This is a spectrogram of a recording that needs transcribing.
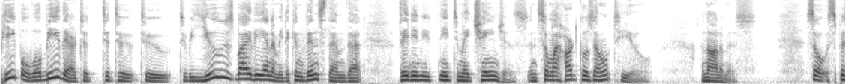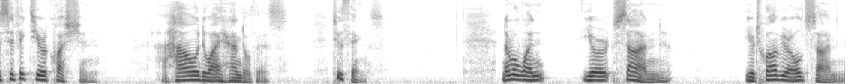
people will be there to, to, to, to, to be used by the enemy to convince them that they need, need to make changes. And so my heart goes out to you, Anonymous. So, specific to your question, how do I handle this? Two things. Number one, your son, your 12 year old son,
